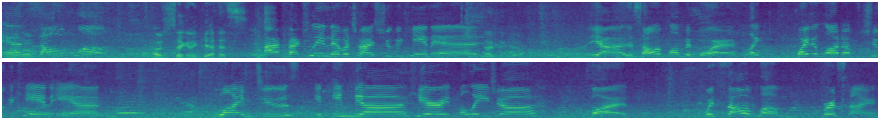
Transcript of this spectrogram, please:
and Uh-huh. sour plum. I was just taking a guess. I've actually never tried sugar cane and That'd be good. yeah, the sour plum before. Like quite a lot of sugar cane and lime juice in India, here in Malaysia, but with sour plum, first time.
